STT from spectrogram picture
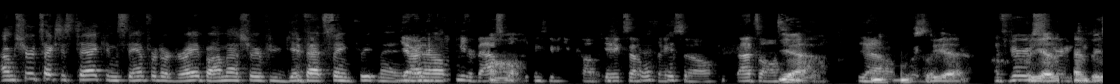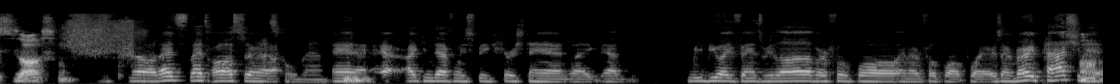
I'm sure Texas Tech and Stanford are great, but I'm not sure if you get If- that same treatment. Yeah, you are they know? coming to your basketball Uh-huh. games giving you cupcakes? I don't think so. That's awesome. Yeah. Yeah. so yeah, That's very but yeah, the scary. fan base is awesome. No, that's that's awesome. That's cool, man. And I I can definitely speak firsthand. Like uh, we BYU fans, we love our football and our football players, and are very passionate.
